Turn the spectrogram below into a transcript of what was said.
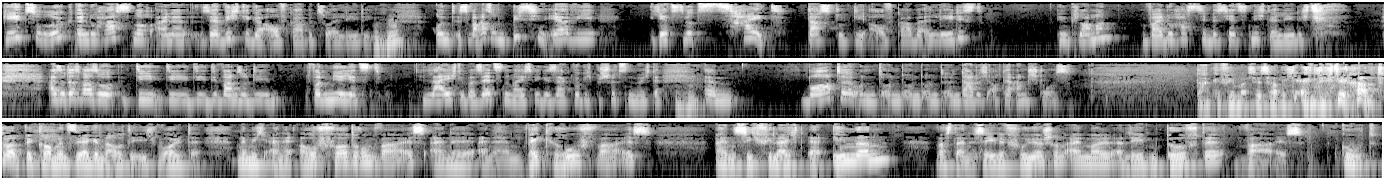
geh zurück, denn du hast noch eine sehr wichtige Aufgabe zu erledigen. Und es war so ein bisschen eher wie, jetzt wird's Zeit, dass du die Aufgabe erledigst, in Klammern, weil du hast sie bis jetzt nicht erledigt. Also das war so, die, die, die, die waren so die von mir jetzt leicht übersetzen, weil ich es wie gesagt wirklich beschützen möchte. Ähm, Worte und, und, und, und, und dadurch auch der Anstoß. Danke vielmals. Jetzt habe ich endlich die Antwort bekommen, sehr genau, die ich wollte. Nämlich eine Aufforderung war es, eine, eine, ein Weckruf war es, ein sich vielleicht erinnern, was deine Seele früher schon einmal erleben durfte, war es. Gut.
